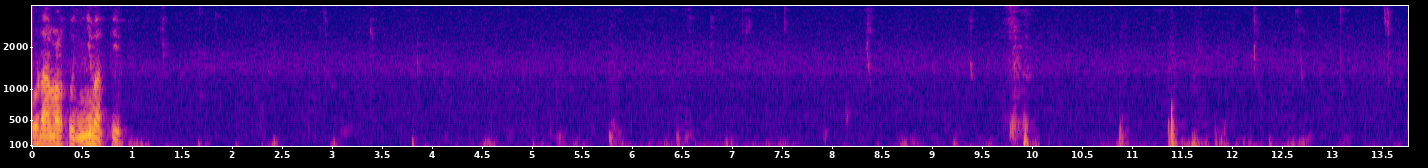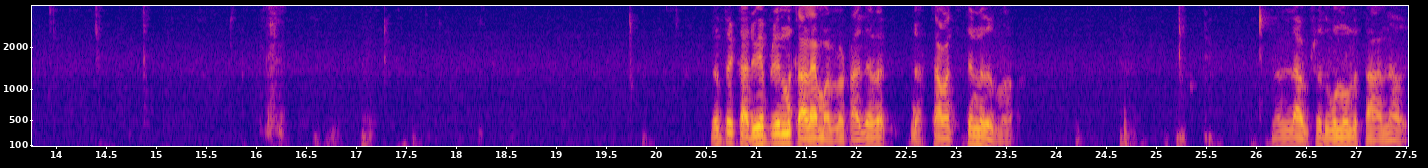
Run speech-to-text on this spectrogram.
കൂടെ നമ്മൾ കുഞ്ഞു മത്തി ഇന്നത്തെ കറിവേപ്പിലൊന്നും കളയാൻ പാടില്ല കേട്ടോ. അത് ചമച്ച് തന്നെ തിന്നണം. നല്ല ഔഷധ ഗുണമുള്ള സാധനമാണ്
